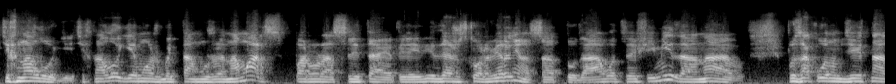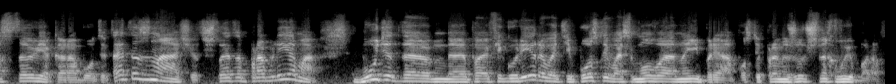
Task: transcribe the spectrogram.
технологии. Технология, может быть, там уже на Марс пару раз слетает или даже скоро вернется оттуда. А вот Фемида, она по законам 19 века работает. А это значит, что эта проблема будет э, фигурировать и после 8 ноября, после промежуточных выборов.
